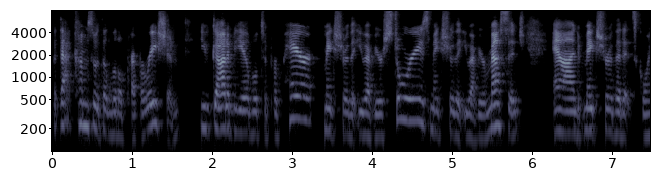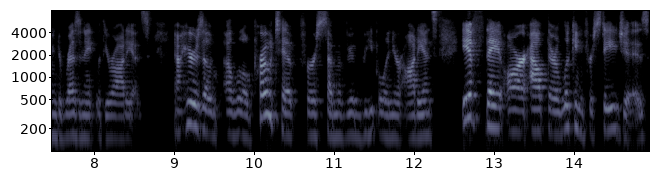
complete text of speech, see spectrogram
But that comes with a little preparation. You've got to be able to prepare, make sure that you have your stories, make sure that you have your message, and make sure that it's going to resonate with your audience. Now, here's a, a little pro tip for some of the people in your audience. If they are out there looking for stages,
